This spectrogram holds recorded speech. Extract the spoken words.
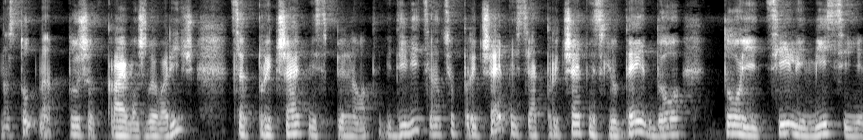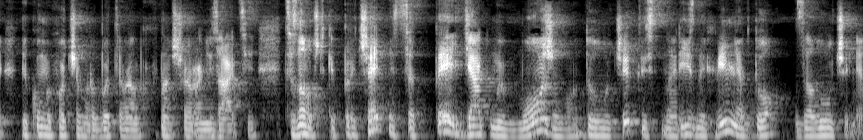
Наступна дуже вкрай важлива річ це причетність спільноти. І дивіться на цю причетність як причетність людей до тої цілі місії, яку ми хочемо робити в рамках нашої організації. Це знову ж таки причетність це те, як ми можемо долучитись на різних рівнях до залучення,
